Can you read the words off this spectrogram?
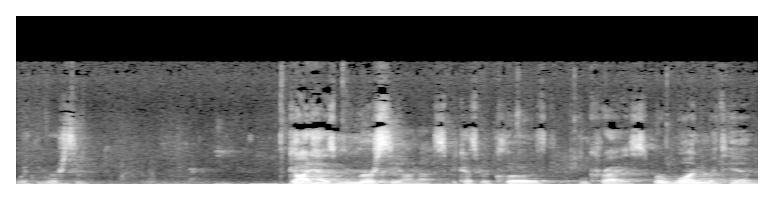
with mercy. God has mercy on us because we're clothed in Christ. We're one with Him.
